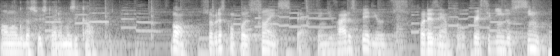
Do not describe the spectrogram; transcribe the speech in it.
ao longo da sua história musical? Bom, sobre as composições, tem de vários períodos. Por exemplo, Perseguindo 5,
